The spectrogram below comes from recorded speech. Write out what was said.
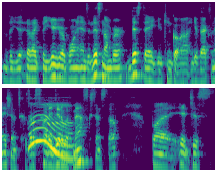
the like the year you were born ends in this number this day you can go out and get vaccinations because that's how they did it with mm. masks and stuff but it just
